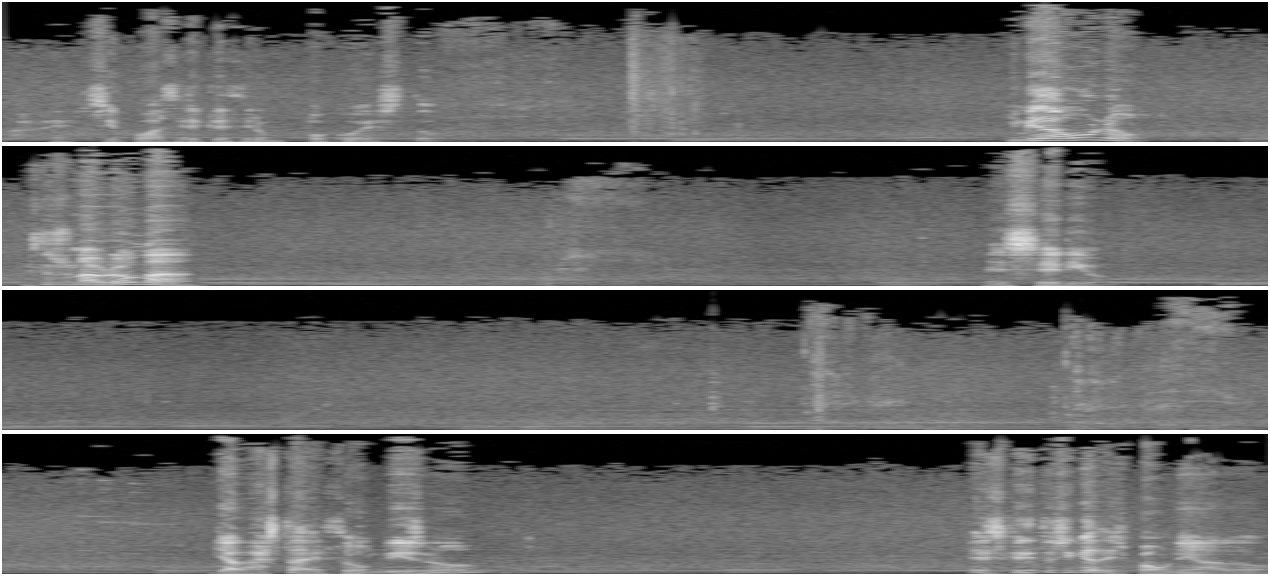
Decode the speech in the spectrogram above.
A ver si puedo hacer crecer un poco esto. ¡Y me da uno! Esto es una broma. ¿En serio? Ya basta de zombies, ¿no? El escrito sí que ha despawneado.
